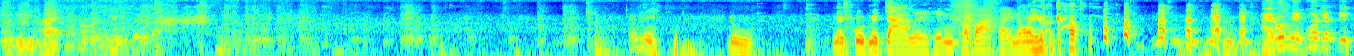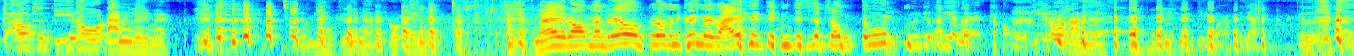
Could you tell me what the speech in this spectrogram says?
กูจะหยิบให้นี่ดูไม่พูดไม่จาเลยเห็นเขาว่าใส่น้อยกว่าเขาไอ้รถไม่พอจะติดก็เอาพุ่งกี่โรดันเลยไหมจะเบียงเกินนะรถเอง ไม่รอมันเร็ว กลัวมันขึ้นไม่ไหวเตรียมที่จะส่งตูดคือเรียบเรียบไหมเอาพุ่งกี่โรดันเลยว่าประหยัดเกิน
